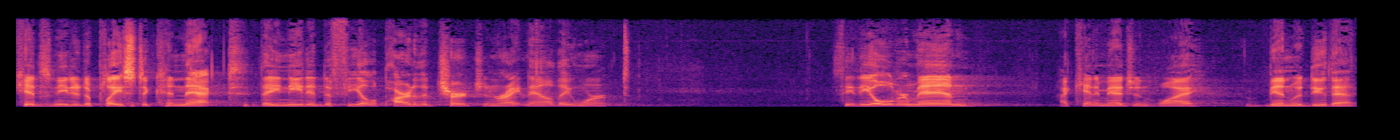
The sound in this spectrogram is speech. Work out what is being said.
Kids needed a place to connect. They needed to feel a part of the church, and right now they weren't. See, the older men, I can't imagine why men would do that.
